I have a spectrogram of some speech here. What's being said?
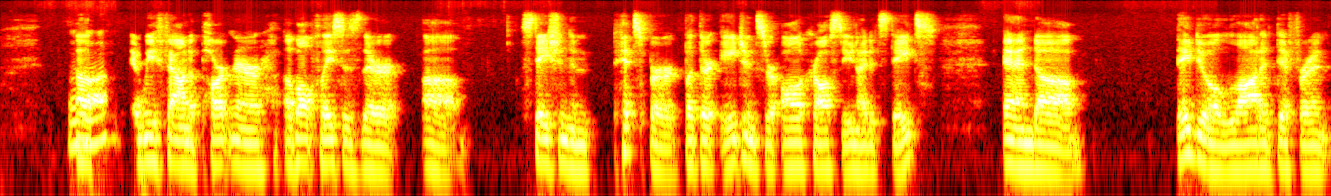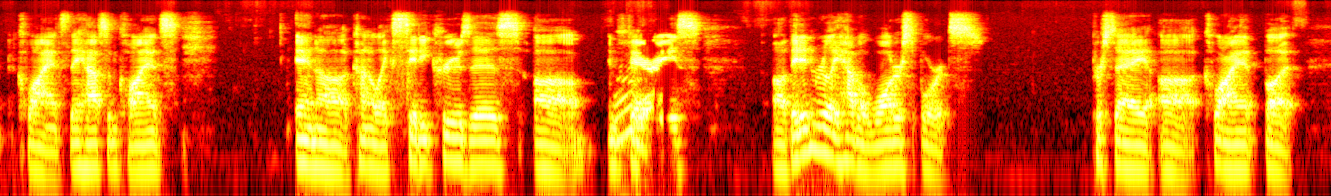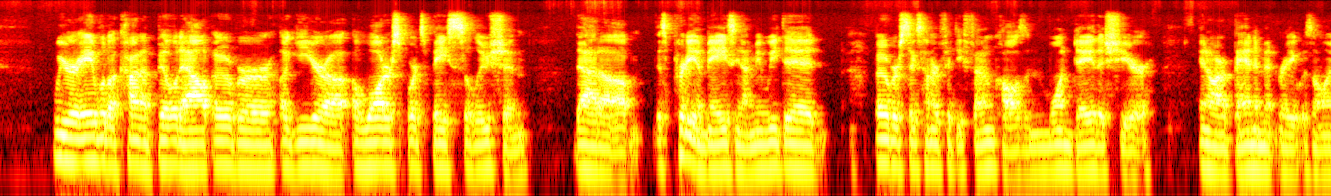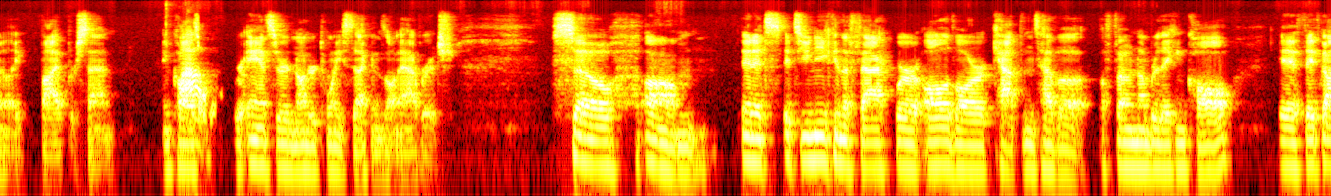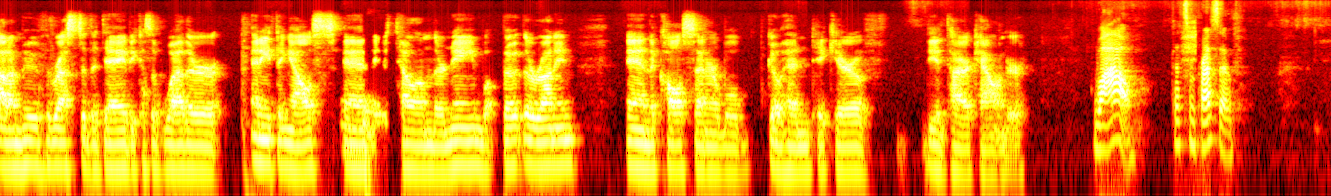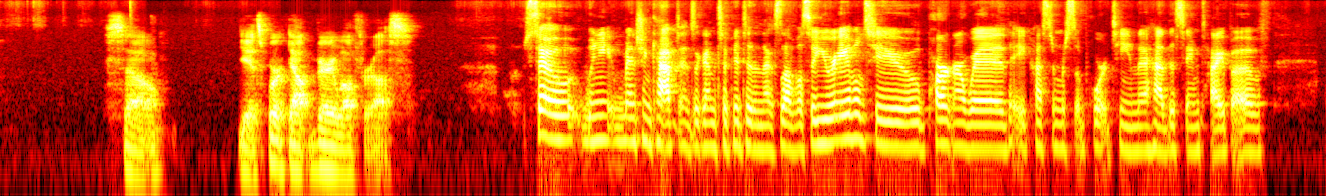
Mm-hmm. Uh, and we found a partner of all places, they're uh, stationed in Pittsburgh, but their agents are all across the United States. And uh, they do a lot of different clients. They have some clients in uh, kind of like city cruises uh, and mm. ferries. Uh, they didn't really have a water sports per se uh, client, but we were able to kind of build out over a year a, a water sports based solution that um, is pretty amazing. I mean, we did over 650 phone calls in one day this year, and our abandonment rate was only like five percent, and calls wow. were answered in under 20 seconds on average. So, um, and it's it's unique in the fact where all of our captains have a, a phone number they can call if they've got to move the rest of the day because of weather, anything else, and they just tell them their name, what boat they're running, and the call center will go ahead and take care of the entire calendar. Wow, that's impressive. So, yeah, it's worked out very well for us. So when you mentioned captains again took it to the next level. So you were able to partner with a customer support team that had the same type of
